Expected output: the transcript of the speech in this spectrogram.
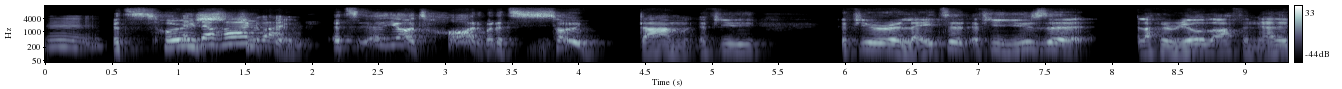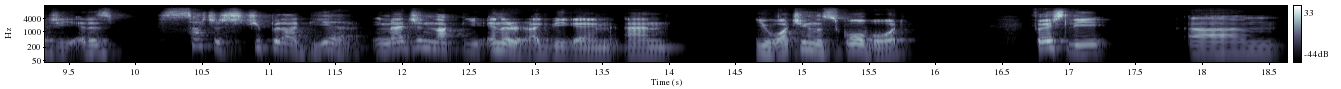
mm. it's so it's a hard stupid. one. It's yeah, it's hard, but it's so dumb if you if you relate it, if you use the like a real life analogy, it is such a stupid idea. Imagine like you're in a rugby game and you're watching the scoreboard. Firstly, um,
